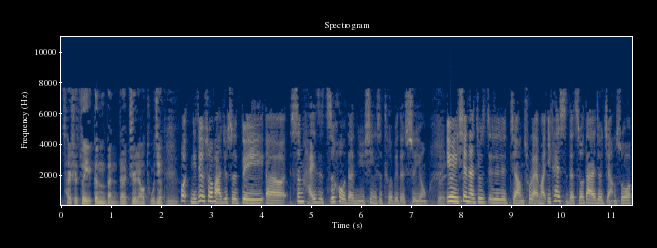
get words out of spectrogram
才是最根本的治疗途径。不，你这个说法就是对呃生孩子之后的女性是特别的适用。对，因为现在就是讲出来嘛，一开始的时候大家就讲说，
